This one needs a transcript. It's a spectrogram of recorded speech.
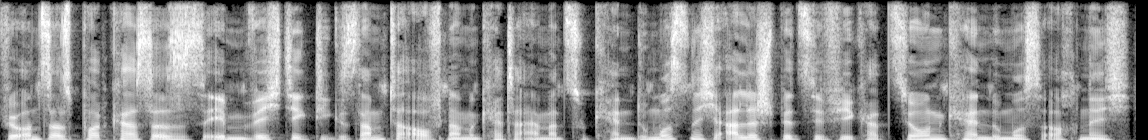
Für uns als Podcaster ist es eben wichtig, die gesamte Aufnahmekette einmal zu kennen. Du musst nicht alle Spezifikationen kennen, du musst auch nicht,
